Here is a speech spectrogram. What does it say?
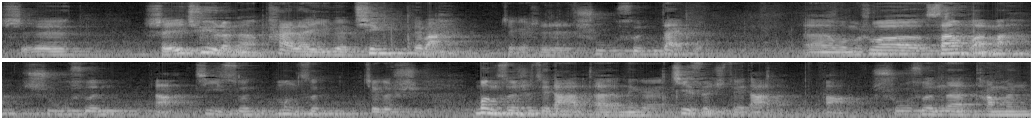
是谁去了呢？派了一个卿，对吧？这个是叔孙代伯。呃，我们说三环嘛，叔孙啊，季孙、孟孙，这个是孟孙是最大的，呃，那个季孙是最大的啊。叔孙呢，他们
